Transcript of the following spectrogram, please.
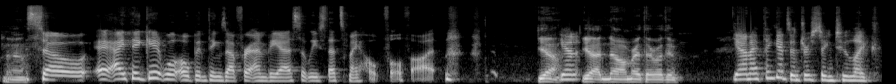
yeah. So I think it will open things up for MVS. At least that's my hopeful thought. yeah, yeah, yeah. No, I'm right there with you. Yeah, and I think it's interesting too. Like,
